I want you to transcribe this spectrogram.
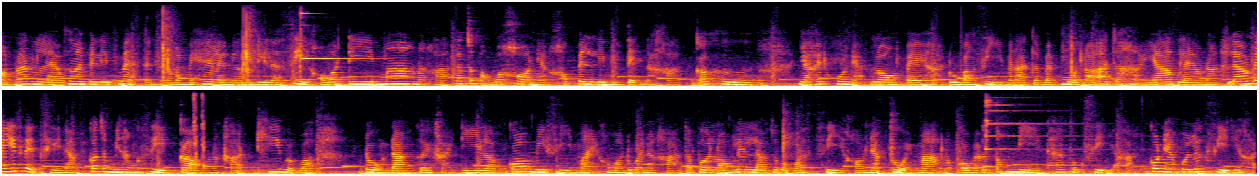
ก่อนหน้านั้นแล้ว คือมันเป็นลิปแมทแต่เนื้อมันไม่แห้งเลยเนื้อมันดีและสีเขาว่าดีมากนะคะแล้วจะบอกว่าคอเนี่ยเขาเป็นลิมิเต็ดนะคะ ก็คืออยากให้ทุกคนเนี่ยลองไปหาดูบางสีมันอาจจะแบบหมดแล้วอาจจะหายากแล้วนะ แล้วใน21สีเนี่ยก็จะมีทั้งสีเก่านะคะ ที่แบบว่า โด่งดังเคยขายดี แล้วก็มีสีใหม่เข้ามาด้วยนะคะ แต่เฟิร์นลองเล่นแล้วจะบอกว่าสีเขาเนี่ยสวยมากแล้วก็แบบจะต้องมีแทบทุกสีอะค่ะ ก็เนี้ยเฟิร์นเลือกสีที่ใคร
